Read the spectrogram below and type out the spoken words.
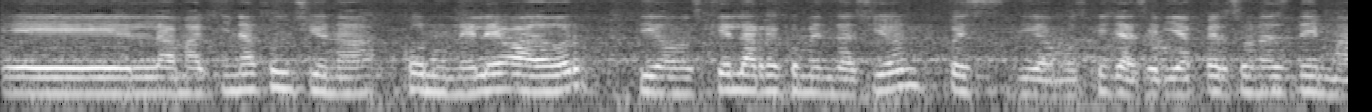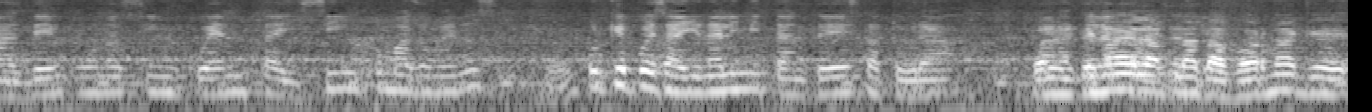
Eh, la máquina funciona con un elevador, digamos que la recomendación, pues digamos que ya sería personas de más de unos 55 más o menos, porque pues hay una limitante de estatura. Por el tema de la plataforma que,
